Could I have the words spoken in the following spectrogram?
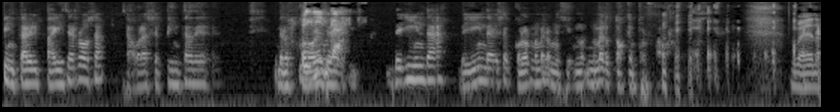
pintar el país de rosa, ahora se pinta de, de los colores de guinda. de, guinda, ese color no me lo, no, me lo toquen, por favor. bueno.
